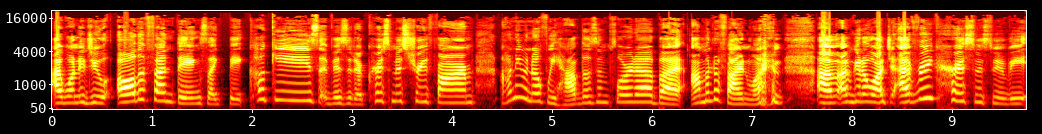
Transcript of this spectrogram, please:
I want to do all the fun things like bake cookies, visit a Christmas tree farm. I don't even know if we have those in Florida, but I'm going to find one Um, I'm going to watch every Christmas movie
